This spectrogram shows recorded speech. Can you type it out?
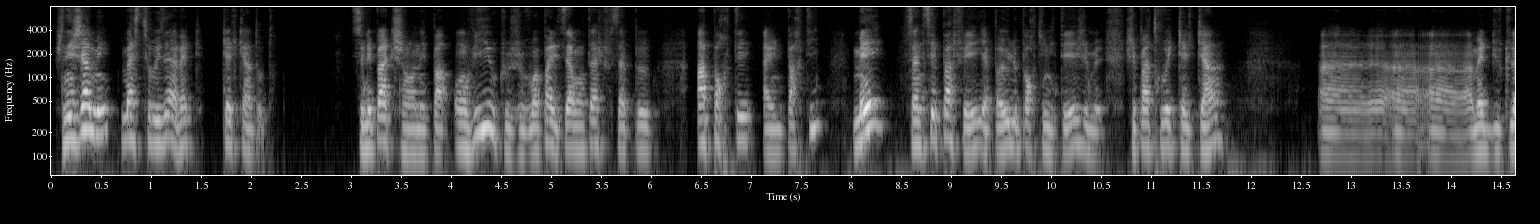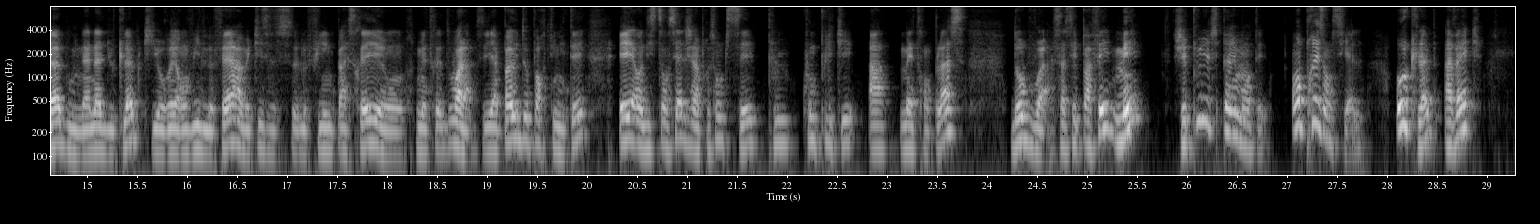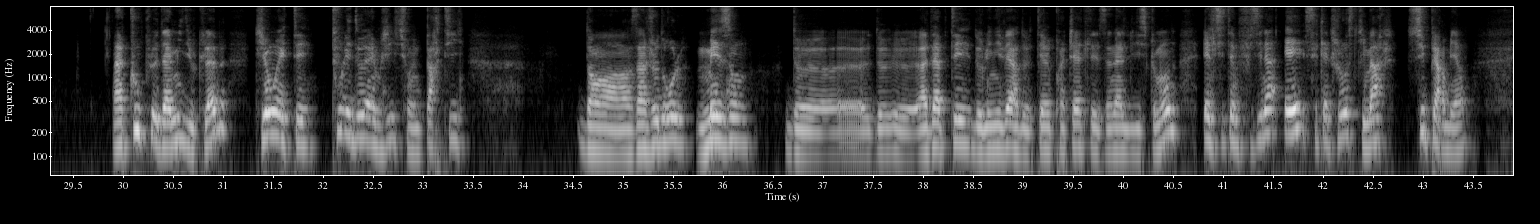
Je n'ai jamais masterisé avec quelqu'un d'autre. Ce n'est pas que j'en ai pas envie ou que je ne vois pas les avantages que ça peut apporter à une partie, mais ça ne s'est pas fait, il n'y a pas eu l'opportunité, je n'ai pas trouvé quelqu'un, un, maître du club ou une nana du club qui aurait envie de le faire, avec qui le feeling passerait et on se mettrait... Voilà, il n'y a pas eu d'opportunité, et en distanciel j'ai l'impression que c'est plus compliqué à mettre en place. Donc voilà, ça s'est pas fait, mais j'ai pu l'expérimenter en présentiel, au club, avec un couple d'amis du club qui ont été tous les deux MJ sur une partie dans un jeu de rôle maison de, adapté de l'univers de Terry Pratchett, les Annales du Disque Monde, et le système Fusina, et c'est quelque chose qui marche super bien.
